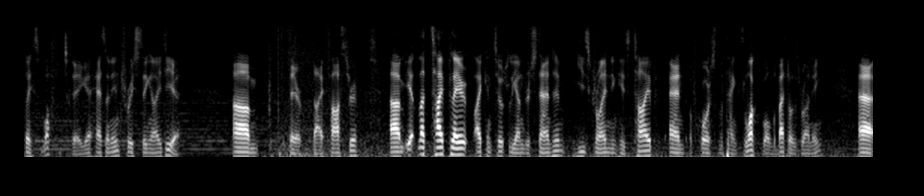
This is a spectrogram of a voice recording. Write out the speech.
this Waffenträger has an interesting idea. Um, there, die faster. Um, yeah, that type player, I can totally understand him. He's grinding his type, and of course the tank's locked while the battle is running. Uh,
